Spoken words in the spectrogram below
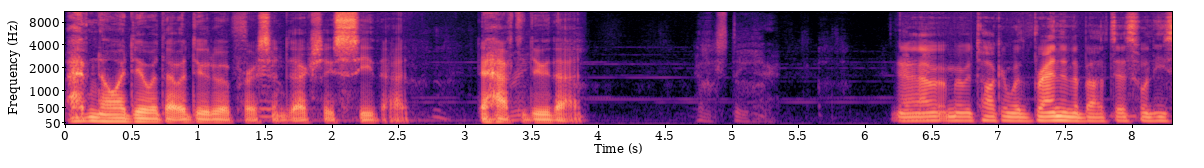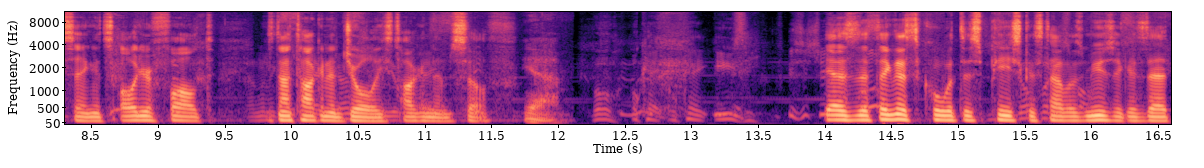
I have no idea what that would do to a person to actually see that, to have to do that. Ellie, stay there. Yeah, I remember talking with Brandon about this when he's saying it's all your fault. He's not talking to Joel, he's talking to himself. Yeah. Oh, okay, okay, easy. Yeah, the thing that's cool with this piece, Gustavo's music, is that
